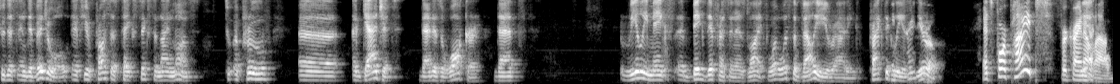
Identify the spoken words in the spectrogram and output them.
to this individual if your process takes six to nine months to approve uh, a gadget that is a walker that really makes a big difference in his life what, what's the value you're adding? Practically is zero. It's four pipes for crying yeah, out loud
